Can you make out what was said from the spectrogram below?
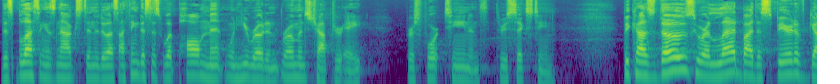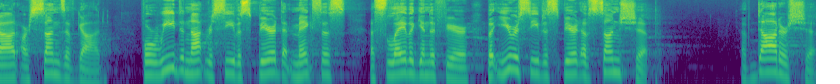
This blessing is now extended to us. I think this is what Paul meant when he wrote in Romans chapter 8, verse 14 and through 16. Because those who are led by the Spirit of God are sons of God. For we did not receive a spirit that makes us a slave again to fear, but you received a spirit of sonship, of daughtership.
